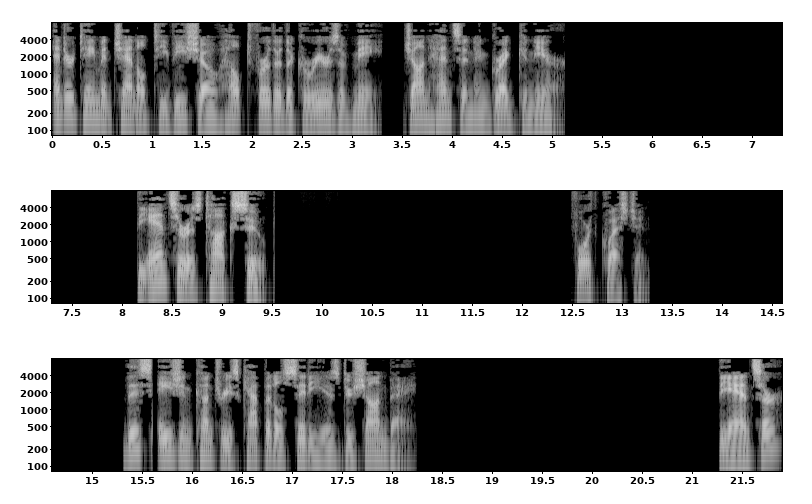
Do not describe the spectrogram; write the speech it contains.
Entertainment Channel TV show helped further the careers of me, John Henson and Greg Kinnear. The answer is Talk Soup. Fourth question. This Asian country's capital city is Dushanbe. The answer?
